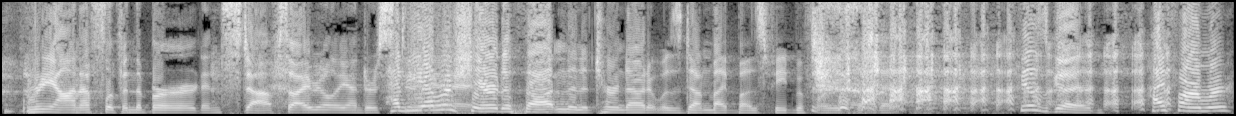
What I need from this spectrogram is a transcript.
Rihanna flipping the bird and stuff. So I really understood. Have you ever it. shared a thought and then it turned out it was done by BuzzFeed before you said it? Feels good. Hi, farmer.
